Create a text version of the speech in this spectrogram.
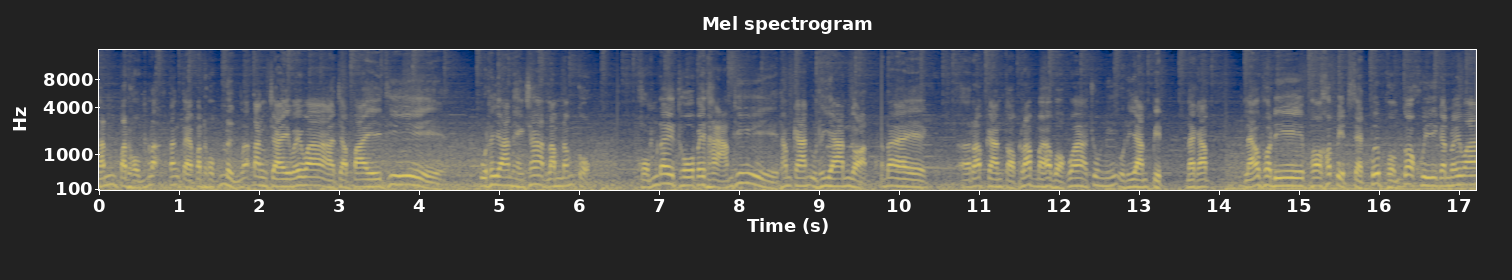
ชั้นประถมละตั้งแต่ประถมหนึ่งละตั้งใจไว้ว่าจะไปที่อุทยานแห่งชาติลำน้ำกก ผมได้โทรไปถามที่ทำการอุทยานก่อนได้รับการตอบรับมาบอกว่าช่วงนี้อุทยานปิดนะครับ แล้วพอดีพอเขาปิดเสร็จปุ๊บผมก็คุยกันไว้ว่า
